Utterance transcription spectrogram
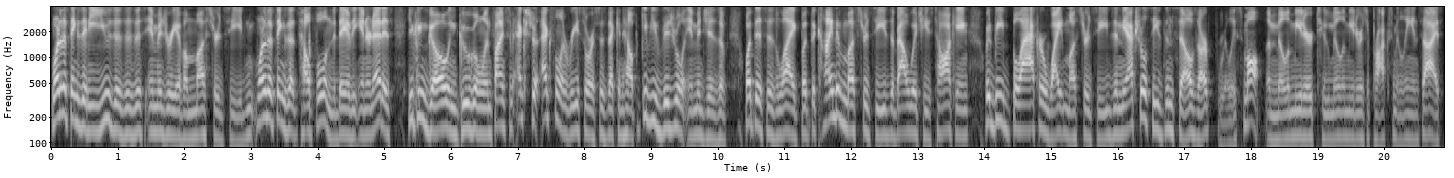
one of the things that he uses is this imagery of a mustard seed. One of the things that's helpful in the day of the internet is you can go and Google and find some extra excellent resources that can help give you visual images of what this is like. But the kind of mustard seeds about which he's talking would be black or white mustard seeds, and the actual seeds themselves are really small, a millimeter, two millimeters approximately in size.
